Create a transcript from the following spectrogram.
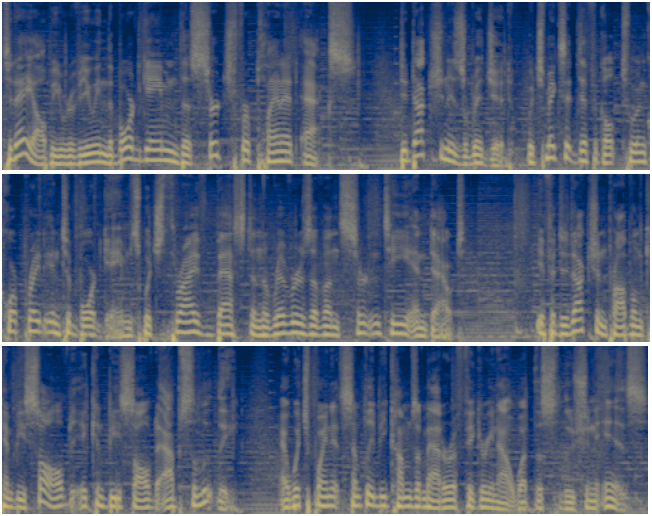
Today I'll be reviewing the board game The Search for Planet X. Deduction is rigid, which makes it difficult to incorporate into board games which thrive best in the rivers of uncertainty and doubt. If a deduction problem can be solved, it can be solved absolutely, at which point it simply becomes a matter of figuring out what the solution is.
